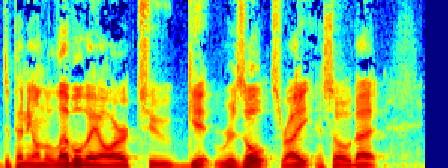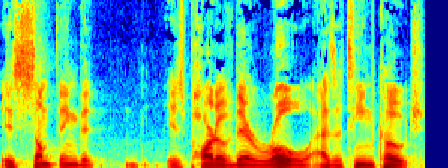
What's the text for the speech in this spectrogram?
depending on the level they are to get results, right? And so that is something that is part of their role as a team coach.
